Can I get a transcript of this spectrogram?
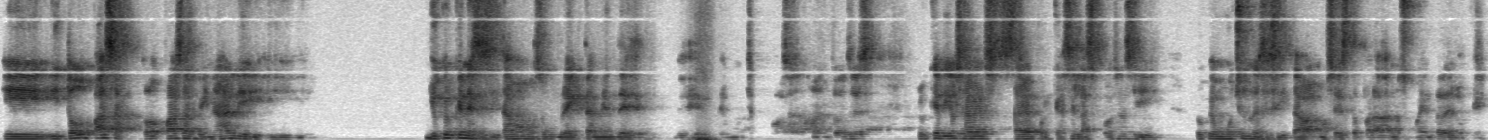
y, todo pasa, todo pasa al final y, yo creo que necesitábamos un break también de, muchas cosas, ¿no? Entonces, creo que Dios sabe, sabe por qué hace las cosas y creo que muchos necesitábamos esto para darnos cuenta de lo que...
